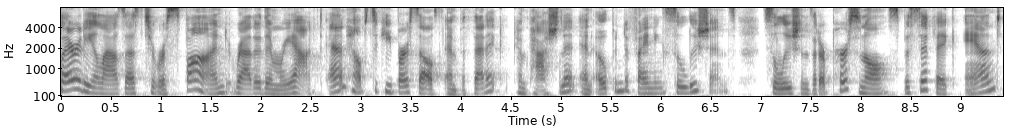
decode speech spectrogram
Clarity allows us to respond rather than react and helps to keep ourselves empathetic, compassionate, and open to finding solutions. Solutions that are personal, specific, and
